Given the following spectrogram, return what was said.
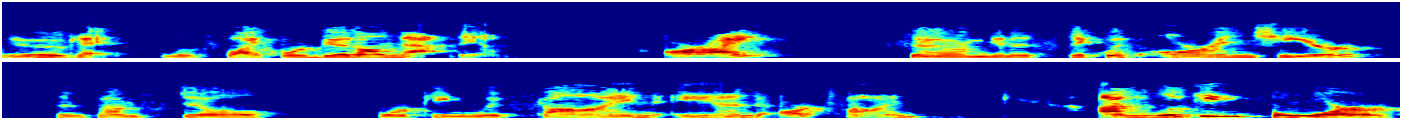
Okay, looks like we're good on that then. All right, so I'm going to stick with orange here since I'm still working with sine and arcsine. I'm looking for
